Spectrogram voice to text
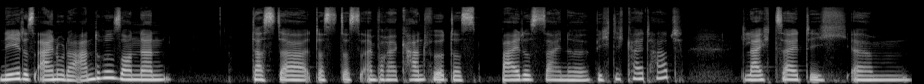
nee, das eine oder andere, sondern dass da, dass das einfach erkannt wird, dass beides seine Wichtigkeit hat. Gleichzeitig ähm,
